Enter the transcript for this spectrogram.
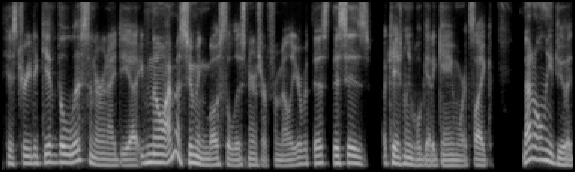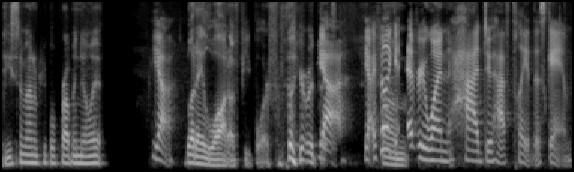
history to give the listener an idea. Even though I'm assuming most of the listeners are familiar with this, this is occasionally we'll get a game where it's like, not only do a decent amount of people probably know it, Yeah, but a lot of people are familiar with yeah, this. Yeah. I feel like Um, everyone had to have played this game.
